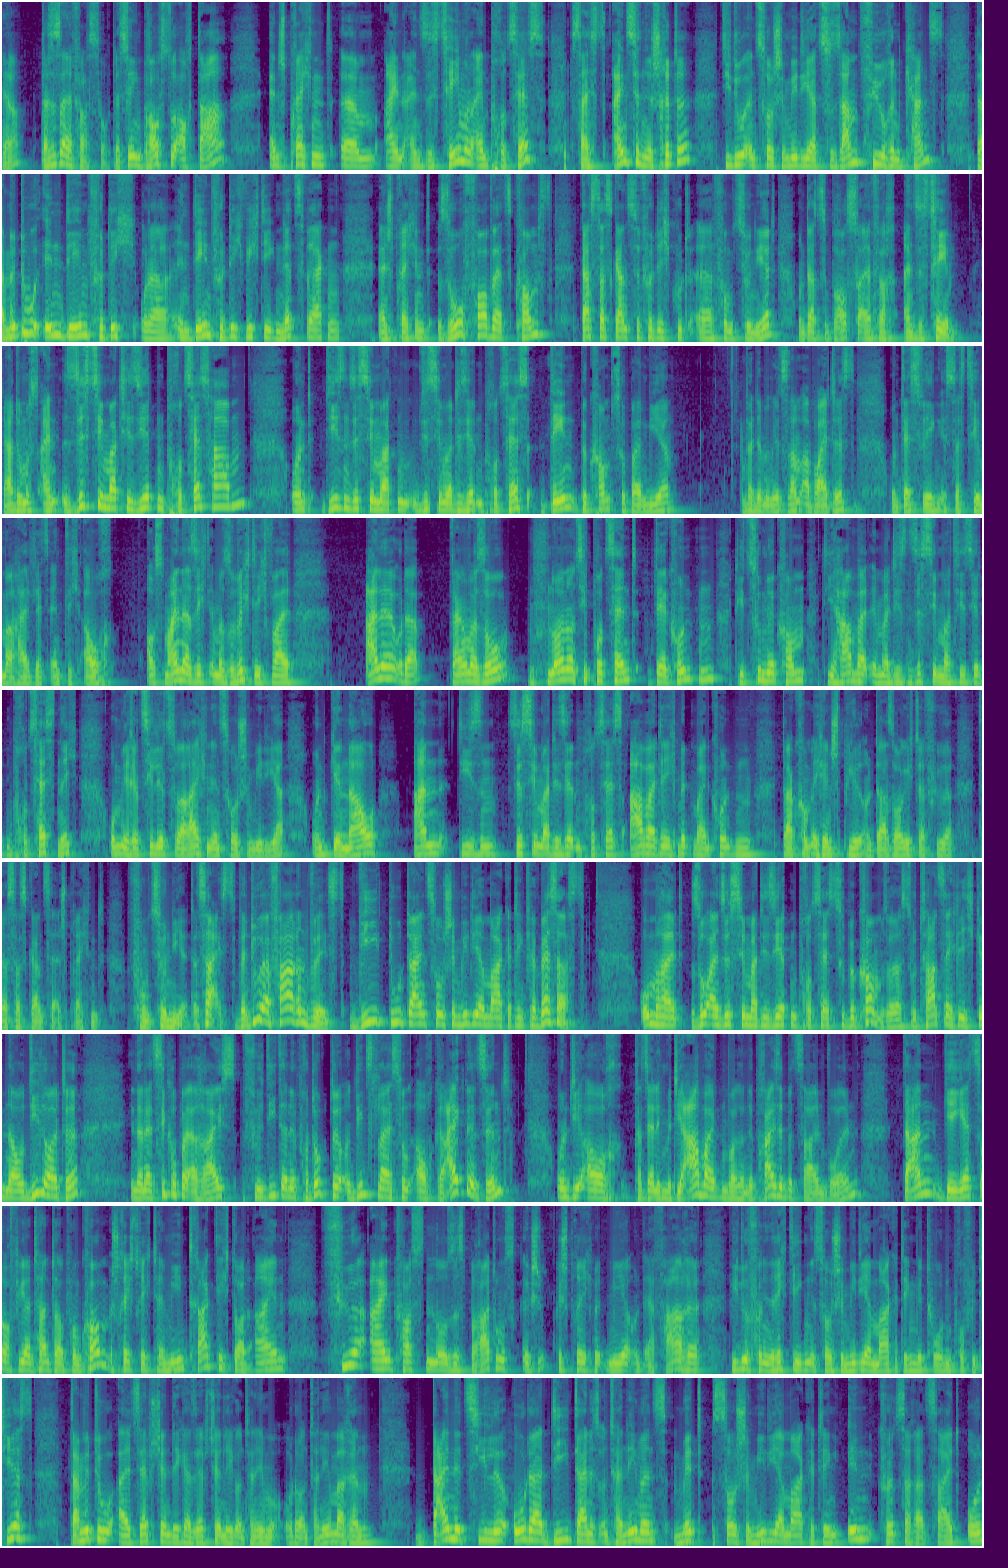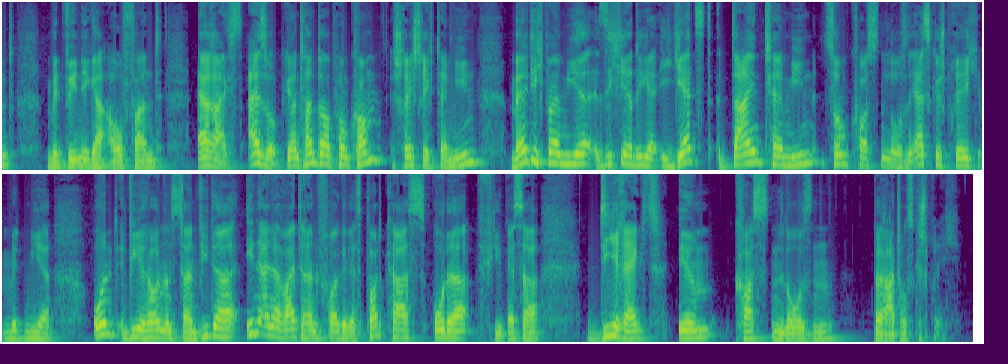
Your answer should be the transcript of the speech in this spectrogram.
Ja, das ist einfach so. Deswegen brauchst du auch da entsprechend ähm, ein, ein System und einen Prozess. Das heißt, einzelne Schritte, die du in Social Media zusammenführen kannst, damit du in dem für dich oder in den für dich wichtigen Netzwerken entsprechend so vorwärts kommst, dass das Ganze für dich gut äh, funktioniert. Und dazu brauchst du einfach ein System. Ja, du musst einen systematisierten Prozess haben und diesen systematisierten Prozess, den bekommst du bei mir wenn du mit mir zusammenarbeitest. Und deswegen ist das Thema halt letztendlich auch aus meiner Sicht immer so wichtig, weil alle oder sagen wir mal so, 99 Prozent der Kunden, die zu mir kommen, die haben halt immer diesen systematisierten Prozess nicht, um ihre Ziele zu erreichen in Social Media. Und genau an diesem systematisierten Prozess arbeite ich mit meinen Kunden, da komme ich ins Spiel und da sorge ich dafür, dass das Ganze entsprechend funktioniert. Das heißt, wenn du erfahren willst, wie du dein Social Media Marketing verbesserst, um halt so einen systematisierten Prozess zu bekommen, sodass du tatsächlich genau die Leute, in deiner Zielgruppe erreichst, für die deine Produkte und Dienstleistungen auch geeignet sind und die auch tatsächlich mit dir arbeiten wollen und deine Preise bezahlen wollen, dann geh jetzt auf björntantor.com-termin, trag dich dort ein für ein kostenloses Beratungsgespräch mit mir und erfahre, wie du von den richtigen Social Media Marketing Methoden profitierst, damit du als Selbstständiger, selbstständige Unternehmer oder Unternehmerin deine Ziele oder die deines Unternehmens mit Social Media Marketing in kürzerer Zeit und mit weniger Aufwand erreichst. Also björntantor.com-termin, melde dich bei mir, sichere dir jetzt dein Termin zum kostenlosen Erstgespräch Gespräch mit mir und wir hören uns dann wieder in einer weiteren Folge des Podcasts oder viel besser direkt im kostenlosen Beratungsgespräch.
